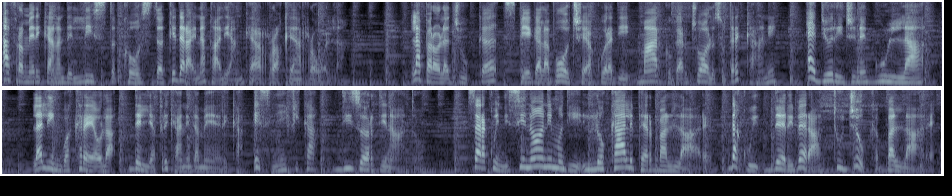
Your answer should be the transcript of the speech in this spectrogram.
afroamericana dell'East Coast che darà i natali anche al rock and roll. La parola juke, spiega la voce a cura di Marco Gargiuolo su Treccani, è di origine gullà, la lingua creola degli africani d'America e significa disordinato. Sarà quindi sinonimo di locale per ballare, da cui deriverà to juke, ballare,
